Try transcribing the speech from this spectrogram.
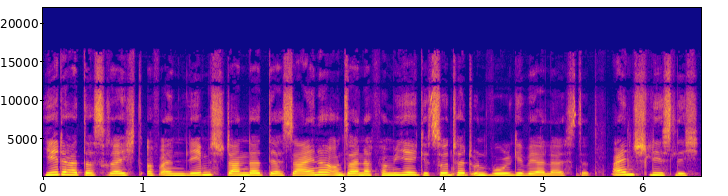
jeder hat das Recht auf einen Lebensstandard, der seiner und seiner Familie Gesundheit und Wohl gewährleistet, einschließlich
